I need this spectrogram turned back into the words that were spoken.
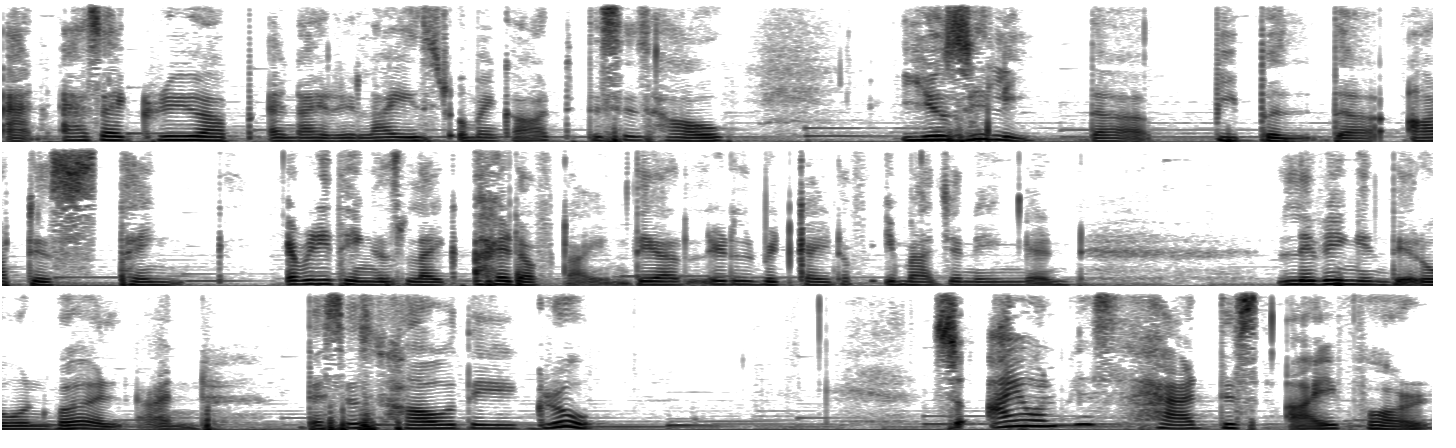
and as i grew up and i realized oh my god this is how usually the people the artists think everything is like ahead of time they are a little bit kind of imagining and living in their own world and this is how they grow so I always had this eye for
